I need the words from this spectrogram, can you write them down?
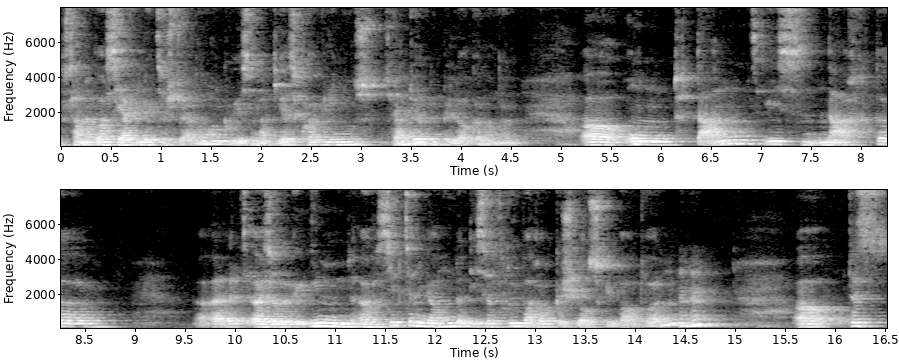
es sind aber sehr viele Zerstörungen gewesen, Matthias Corvinus, zwei mhm. Türkenbelagerungen. Äh, und dann ist nach der, äh, also im 17. Äh, Jahrhundert ist ein frühbarockes Schloss gebaut worden. Mhm. Das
